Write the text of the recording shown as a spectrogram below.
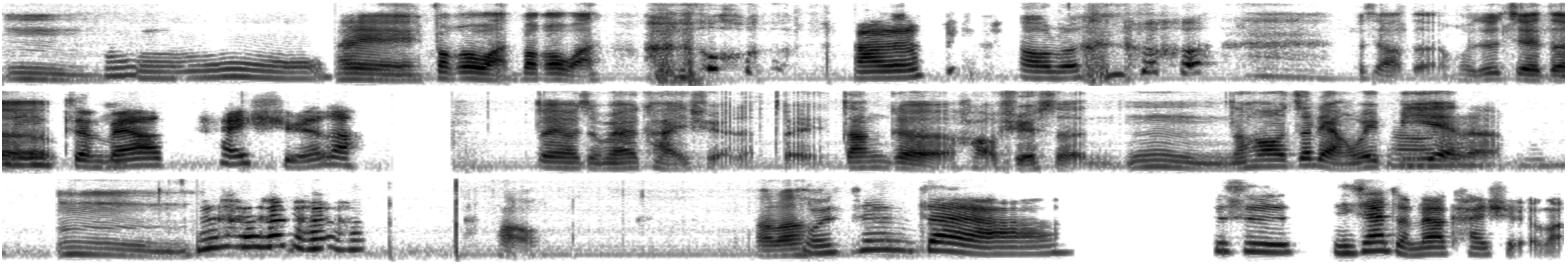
嗯。哦，哎，报告完，报告完，好了，好了，不晓得，我就觉得你准备要开学了，嗯、对，我准备要开学了，对，当个好学生，嗯，然后这两位毕业了，嗯，嗯。好，好了，我现在啊，就是你现在准备要开学了嘛？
